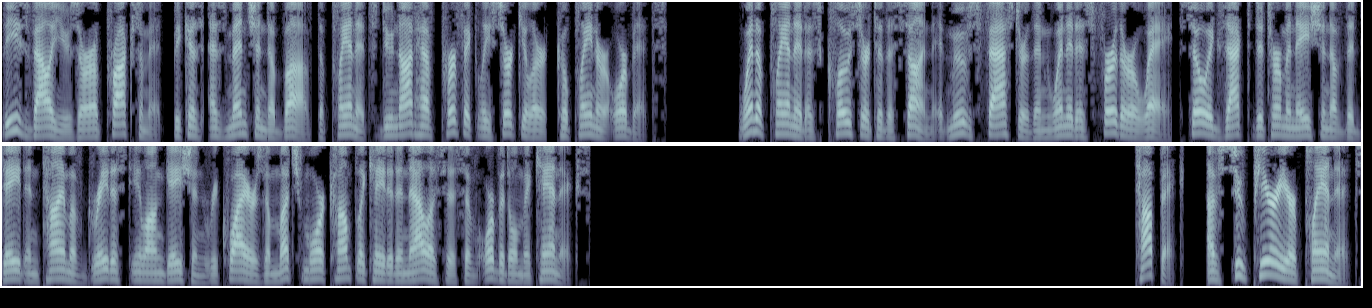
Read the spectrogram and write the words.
These values are approximate, because as mentioned above, the planets do not have perfectly circular, coplanar orbits. When a planet is closer to the Sun it moves faster than when it is further away, so exact determination of the date and time of greatest elongation requires a much more complicated analysis of orbital mechanics. Of superior planets.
